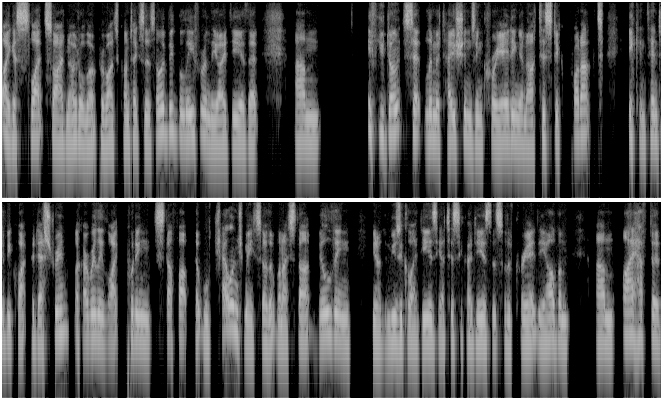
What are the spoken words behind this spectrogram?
I guess slight side note, although it provides context to this, I'm a big believer in the idea that um, if you don't set limitations in creating an artistic product, it can tend to be quite pedestrian. Like I really like putting stuff up that will challenge me, so that when I start building, you know, the musical ideas, the artistic ideas that sort of create the album, um, I have to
